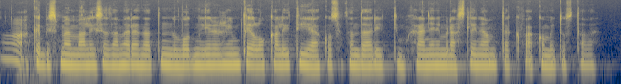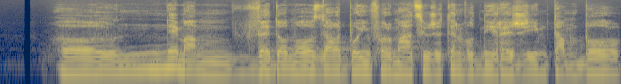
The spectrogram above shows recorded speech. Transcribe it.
A keby sme mali sa zamerať na ten vodný režim tej lokality, ako sa tam darí tým chráneným rastlinám, tak v akom je to stave? O, nemám vedomosť alebo informáciu, že ten vodný režim tam bol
